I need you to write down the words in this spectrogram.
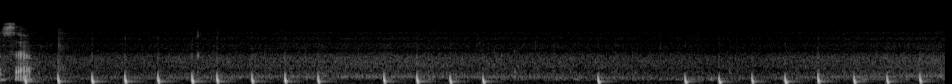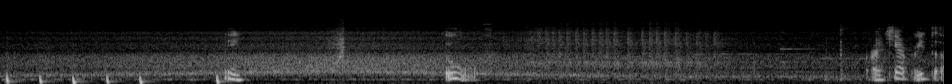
What's that? Hey. Ooh. I can't read that.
